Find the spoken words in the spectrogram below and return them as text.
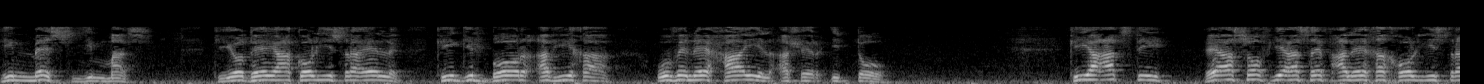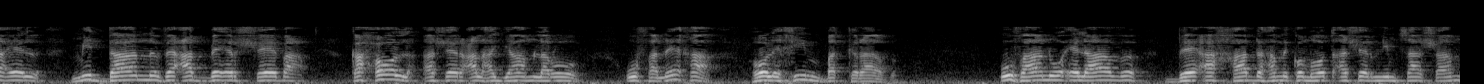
הימס ימס. כי יודע כל ישראל, כי גיבור אביך, ובני חיל אשר איתו. כי יעצתי, האסוף יאסף עליך כל ישראל, מדן ועד באר שבע, כחול אשר על הים לרוב, ופניך הולכים בקרב. ובאנו אליו באחד המקומות אשר נמצא שם,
